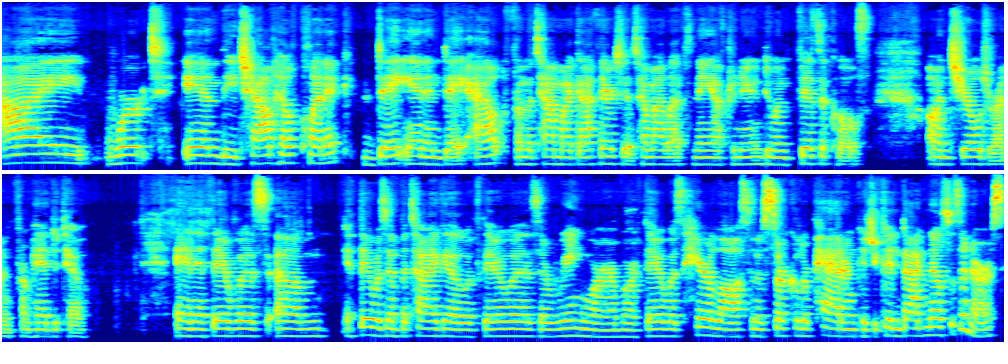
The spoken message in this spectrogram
I worked in the child health clinic day in and day out from the time I got there to the time I left in the afternoon doing physicals on children from head to toe. And if there was um, if there was impetigo, if there was a ringworm, or if there was hair loss in a circular pattern, because you couldn't diagnose as a nurse,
